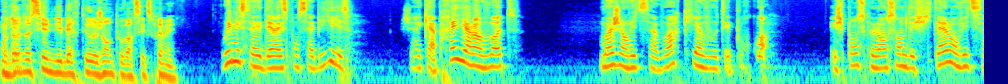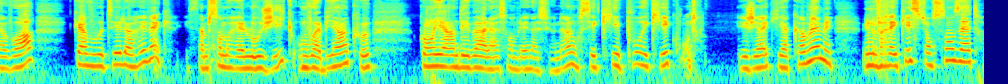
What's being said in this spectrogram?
On donne aussi une liberté aux gens de pouvoir s'exprimer. Oui, mais ça les déresponsabilise. Je dirais qu'après, il y a un vote. Moi, j'ai envie de savoir qui a voté pourquoi. Et je pense que l'ensemble des fidèles ont envie de savoir qu'a voté leur évêque. Et ça me semblerait logique. On voit bien que quand il y a un débat à l'Assemblée nationale, on sait qui est pour et qui est contre. Et je dirais qu'il y a quand même une vraie question, sans être,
